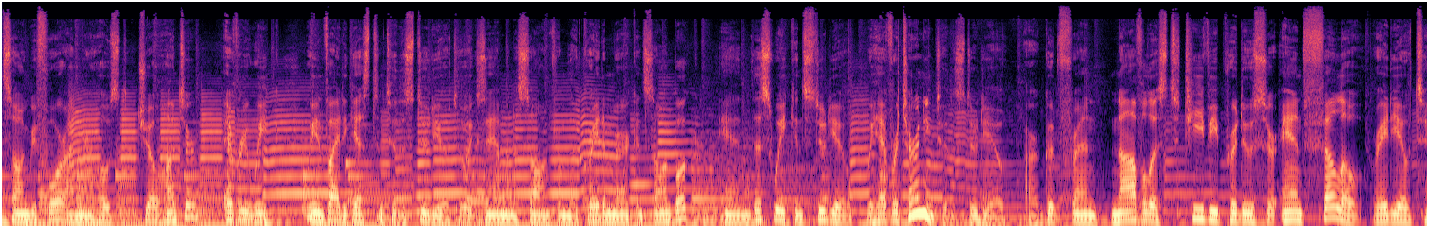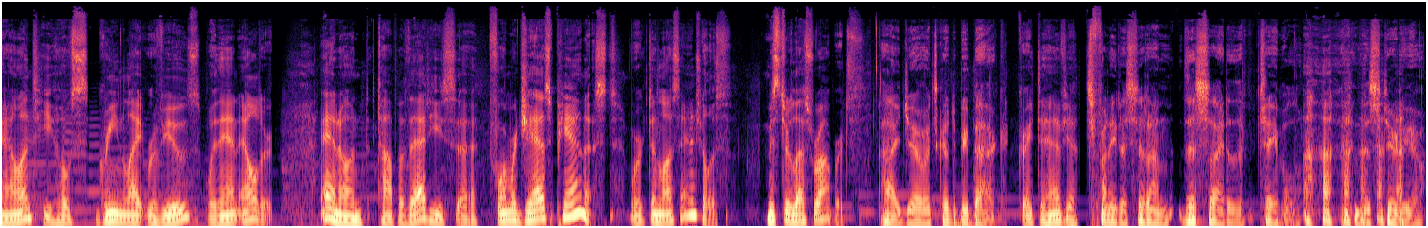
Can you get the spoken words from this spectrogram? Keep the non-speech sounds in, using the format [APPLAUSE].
That song before. I'm your host, Joe Hunter. Every week, we invite a guest into the studio to examine a song from the Great American Songbook. And this week in studio, we have returning to the studio our good friend, novelist, TV producer, and fellow radio talent. He hosts Greenlight Reviews with Ann Elder. And on top of that, he's a former jazz pianist, worked in Los Angeles. Mr. Les Roberts. Hi, Joe. It's good to be back. Great to have you. It's funny to sit on this side of the table in the [LAUGHS] studio.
